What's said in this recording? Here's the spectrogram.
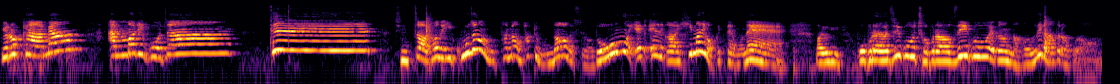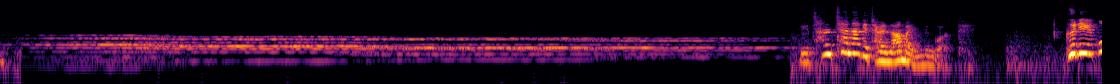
이렇게 하면 앞머리 고정 끝! 진짜 저는 이 고정을 못하면 밖에 못 나가겠어요. 너무 애, 애가 희망이 없기 때문에 막 여기 오브라지고 저브라지고 약간 난리 나더라고요. 찬찬하게 잘 남아있는 것 같아. 그리고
